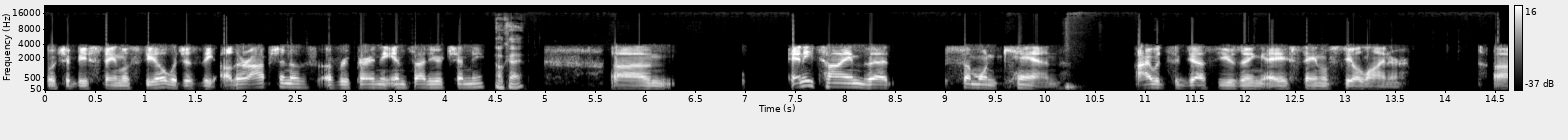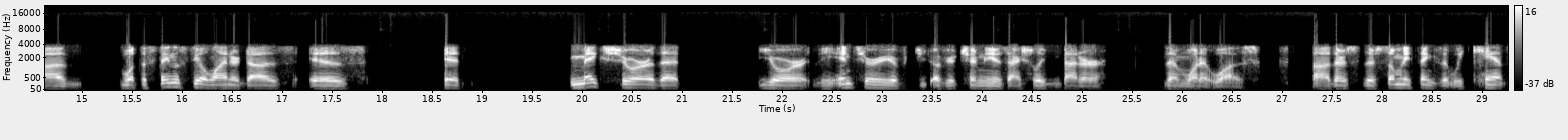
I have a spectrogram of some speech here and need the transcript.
which would be stainless steel, which is the other option of, of repairing the inside of your chimney. Okay. Um, anytime that someone can, I would suggest using a stainless steel liner. Uh, what the stainless steel liner does is it makes sure that your the interior of, of your chimney is actually better than what it was. Uh, there's there's so many things that we can't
